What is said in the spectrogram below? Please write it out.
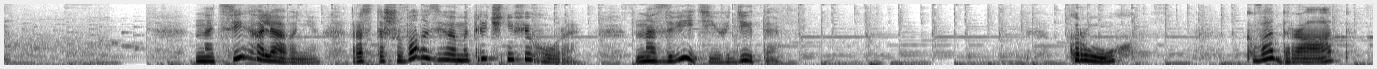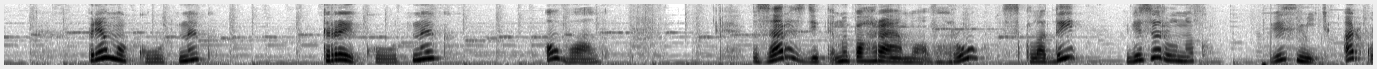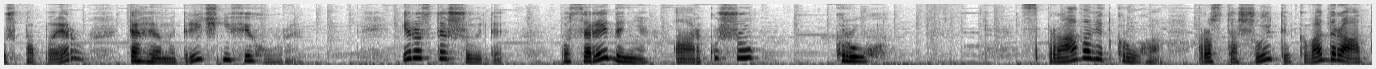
На цій галявині розташувались геометричні фігури. Назвіть їх, діти. Круг, квадрат, прямокутник, трикутник, овал. Зараз, діти, ми пограємо в гру склади візерунок. Візьміть аркуш паперу та геометричні фігури. І розташуйте посередині аркушу круг. Справа від круга розташуйте квадрат.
